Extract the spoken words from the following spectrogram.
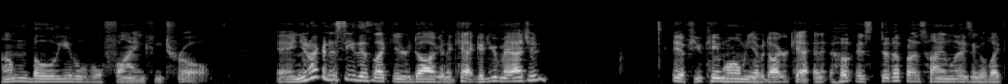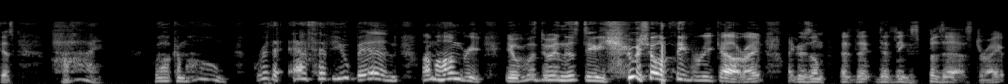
unbelievable fine control. And you're not going to see this like your dog and a cat. Could you imagine if you came home and you have a dog or cat and it, it stood up on its hind legs and goes like this, Hi, welcome home. Where the F have you been? I'm hungry. You know, if it was doing this to you, you would totally freak out, right? Like there's some, that, that, that thing's possessed, right?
